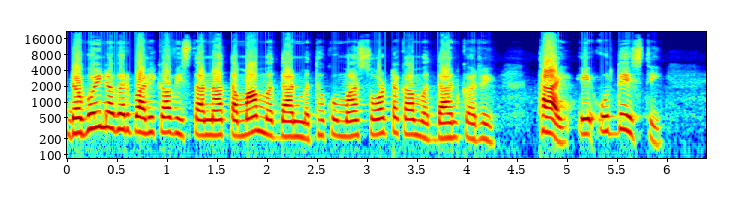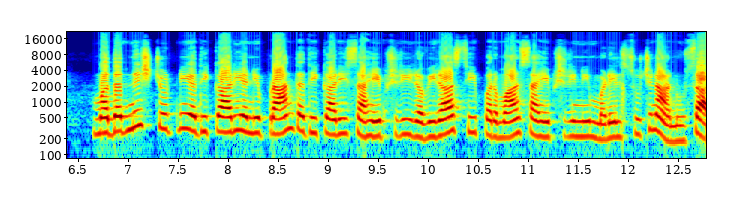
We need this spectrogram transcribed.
ડભોઈ નગરપાલિકા વિસ્તારના તમામ મતદાન મથકોમાં સો ટકા મતદાન કરે થાય એ ઉદ્દેશથી મદદનીશ ચૂંટણી અધિકારી અને પ્રાંત અધિકારી સાહેબ શ્રી રવિરાજસિંહ પરમાર સાહેબ શ્રીની મળેલ સૂચના અનુસાર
